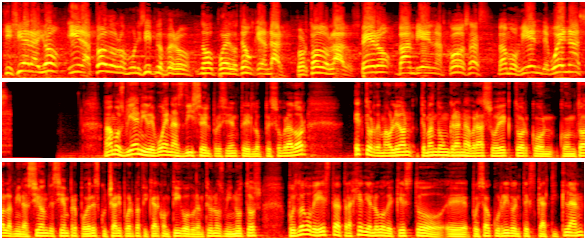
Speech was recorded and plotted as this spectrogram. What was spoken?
Quisiera yo ir a todos los municipios, pero no puedo, tengo que andar por todos lados. Pero van bien las cosas, vamos bien, de buenas. Vamos bien y de buenas, dice el presidente López Obrador. Héctor de Mauleón, te mando un gran abrazo, Héctor, con, con toda la admiración de siempre poder escuchar y poder platicar contigo durante unos minutos. Pues luego de esta tragedia, luego de que esto eh, pues ha ocurrido en Texcatitlán,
